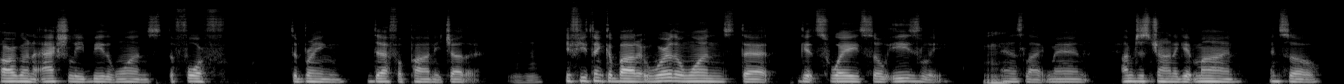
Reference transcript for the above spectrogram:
are going to actually be the ones the fourth to bring death upon each other Mhm. if you think about it we're the ones that get swayed so easily. Mm. and it's like man i'm just trying to get mine. And so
